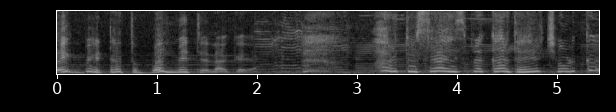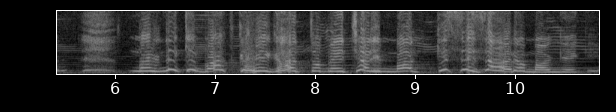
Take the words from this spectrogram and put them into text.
एक बेटा तो वन में चला गया। और दूसरा इस प्रकार धैर्य छोड़कर मरने की बात करेगा तो बेचारी माँ किससे सहारा मांगेगी?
